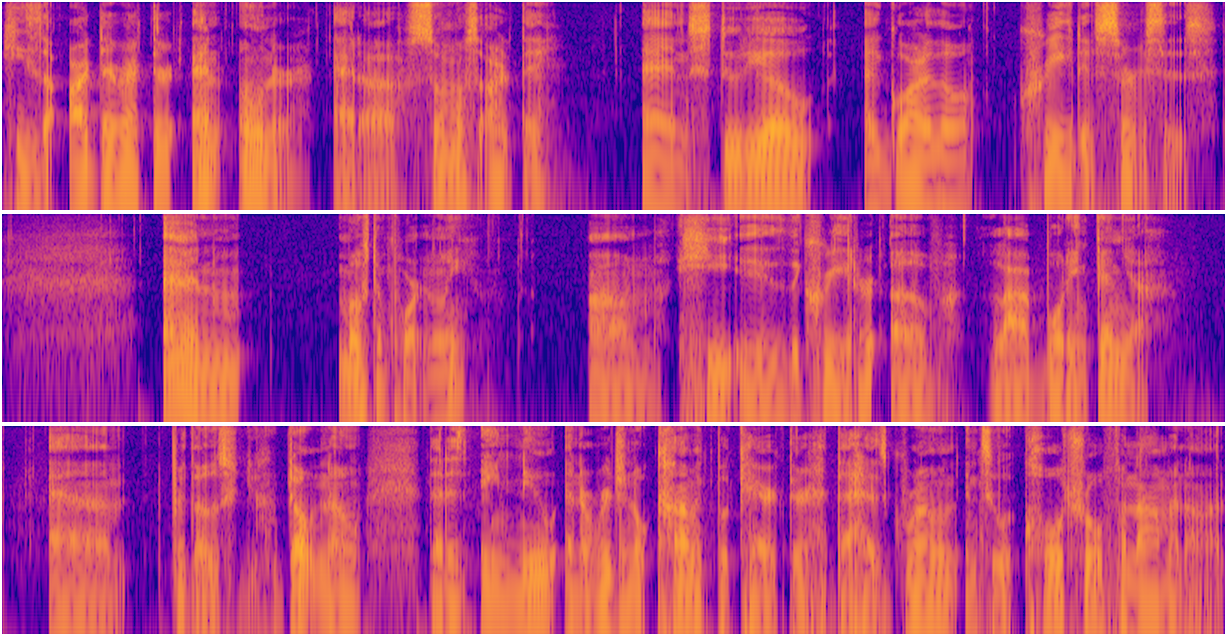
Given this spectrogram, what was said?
He's the art director and owner at uh, Somos Arte and Studio Eduardo Creative Services. And most importantly, um, he is the creator of La Borinqueña. Um, for those who don't know, that is a new and original comic book character that has grown into a cultural phenomenon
